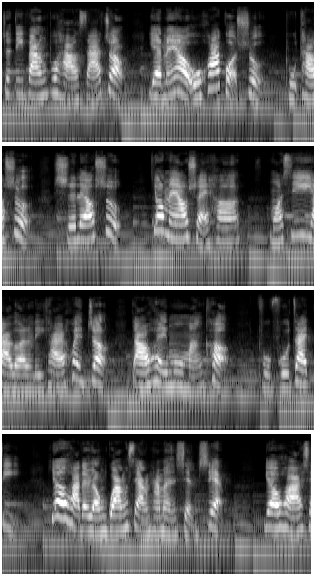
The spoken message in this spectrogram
这地方不好撒种，也没有无花果树、葡萄树、石榴树，又没有水喝。摩西、亚伦离开会众，到会幕门口，俯伏在地。耶和华的荣光向他们显现。耶华晓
